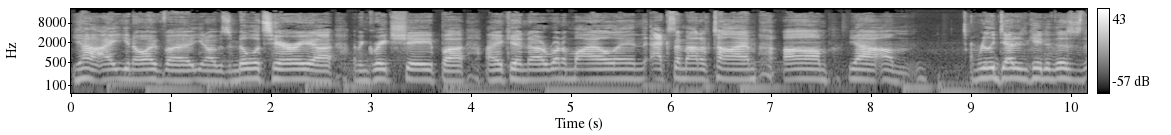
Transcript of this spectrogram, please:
yeah, I, you know, I've, uh, you know, I was military. Uh, I'm in great shape. Uh, I can uh, run a mile in X amount of time. Um, yeah, um. I'm really dedicated to this.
